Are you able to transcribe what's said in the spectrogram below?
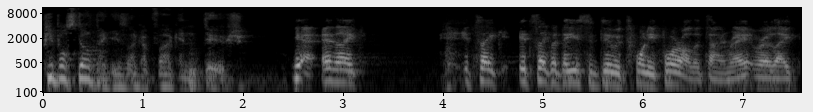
people still think he's like a fucking douche. Yeah, and like it's like it's like what they used to do with 24 all the time, right? Where like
